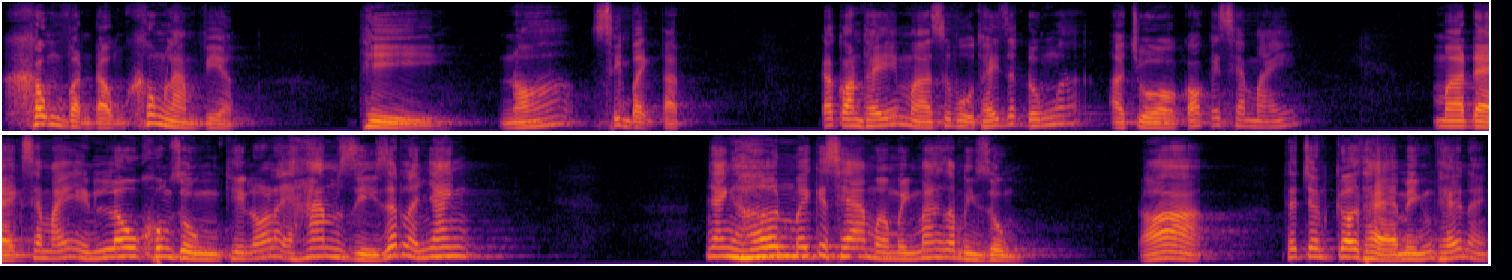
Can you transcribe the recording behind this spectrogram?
không vận động không làm việc thì nó sinh bệnh tật. Các con thấy mà sư phụ thấy rất đúng á, ở chùa có cái xe máy. Mà để xe máy lâu không dùng thì nó lại han dỉ rất là nhanh. Nhanh hơn mấy cái xe mà mình mang ra mình dùng. Đó. Thế cho nên cơ thể mình cũng thế này.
